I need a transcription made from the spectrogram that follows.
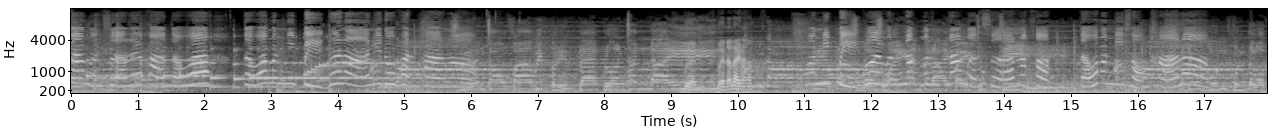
ตาเหมือนเสือเลยค่ะ แต่ว่า แต่ว่ามันมีปีกด้วยนะนี่ดูผ่านๆอะเหมือนท้องฟ้าวิปริตแปรปรวนทันใดเหมือนเหมือนอะไรนะครับ มันมีปีกด้วยมันหน้ามันหน้าเหมือนเสือนะคะแต่ว่ามันมี สองขาน่ะหมุนฝุ่นตลบ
